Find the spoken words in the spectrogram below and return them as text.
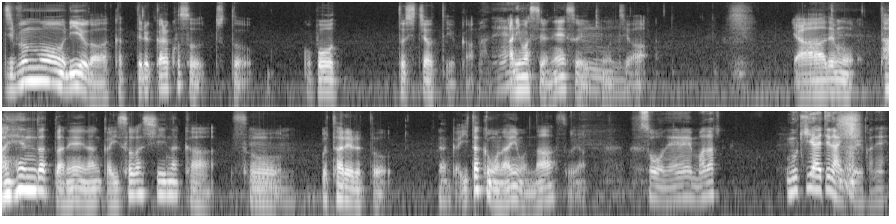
自分も理由が分かってるからこそちょっとこうぼーっとしちゃうっていうかまあね。ありますよねそういう気持ちは。いやーでも大変だったね。なんか忙しい中そう、うん。打たれるとなんか痛くもないもんなそりゃそうね。まだ向き合えてないというかね。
